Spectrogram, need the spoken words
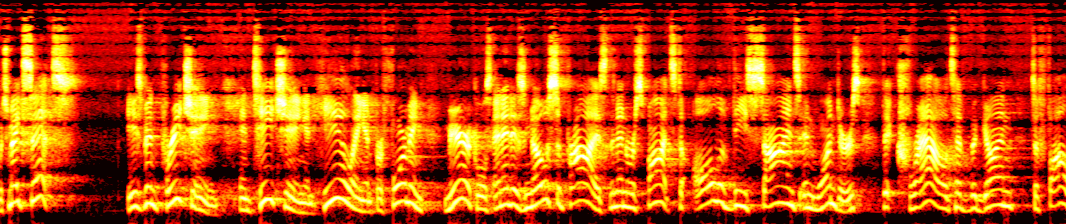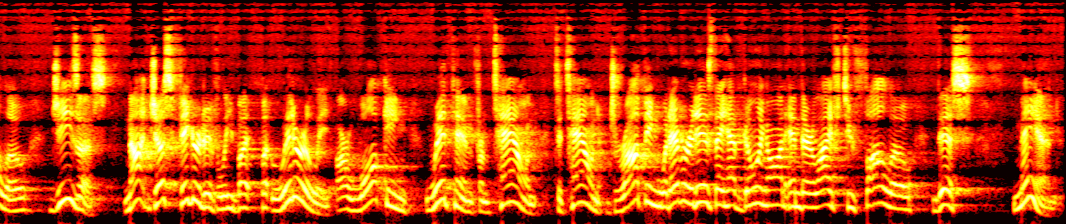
which makes sense. He's been preaching and teaching and healing and performing miracles, and it is no surprise that in response to all of these signs and wonders, that crowds have begun to follow Jesus. Not just figuratively, but, but literally are walking with him from town to town, dropping whatever it is they have going on in their life to follow this man.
